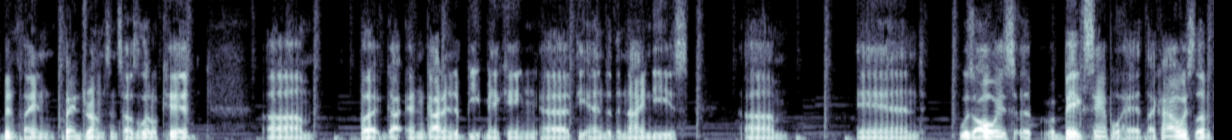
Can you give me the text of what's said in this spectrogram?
been playing playing drums since I was a little kid, um, but got and got into beat making uh, at the end of the '90s, um, and was always a, a big sample head. Like I always loved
